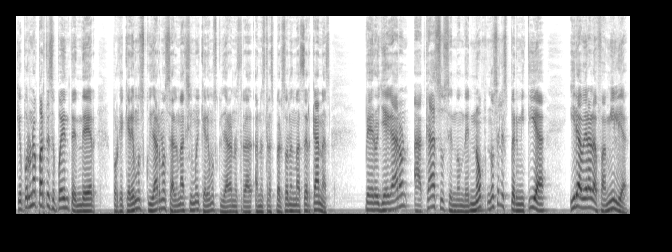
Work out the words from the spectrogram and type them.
Que por una parte se puede entender porque queremos cuidarnos al máximo y queremos cuidar a, nuestra, a nuestras personas más cercanas pero llegaron a casos en donde no, no se les permitía ir a ver a la familia.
